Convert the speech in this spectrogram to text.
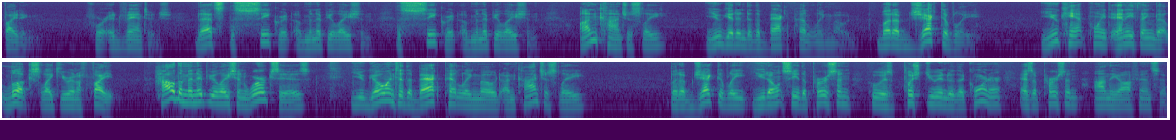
fighting for advantage. That's the secret of manipulation, the secret of manipulation. Unconsciously, you get into the backpedaling mode. But objectively, you can't point anything that looks like you're in a fight. How the manipulation works is you go into the backpedaling mode unconsciously, but objectively, you don't see the person who has pushed you into the corner as a person on the offensive.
